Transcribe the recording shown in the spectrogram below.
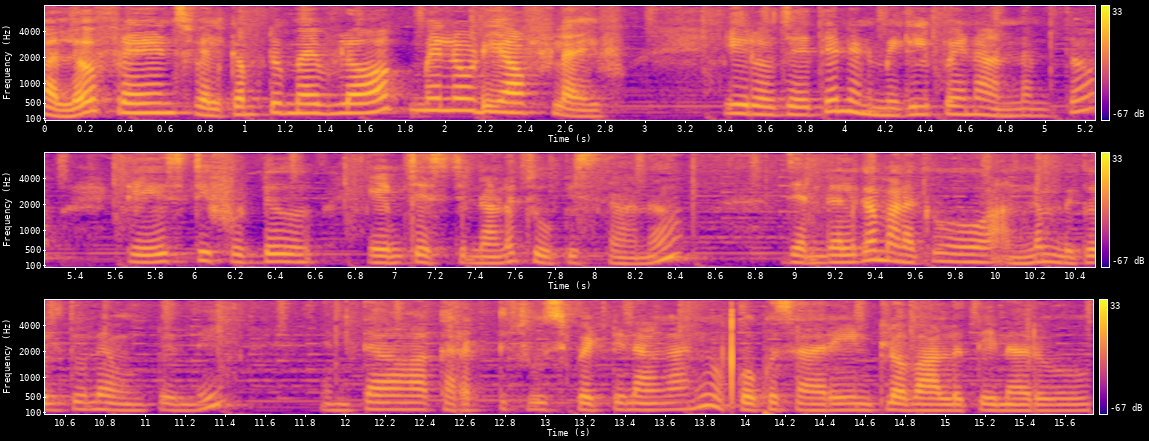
Hello friends welcome to my vlog melody of life. ఈరోజైతే నేను మిగిలిపోయిన అన్నంతో టేస్టీ ఫుడ్ ఏం చేస్తున్నానో చూపిస్తాను. జనరల్గా మనకు అన్నం మిగులుతూనే ఉంటుంది. ఎంత కరెక్ట్ చూసి పెట్టినా కానీ ఒక్కొక్కసారి ఇంట్లో వాళ్ళు తినరు.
